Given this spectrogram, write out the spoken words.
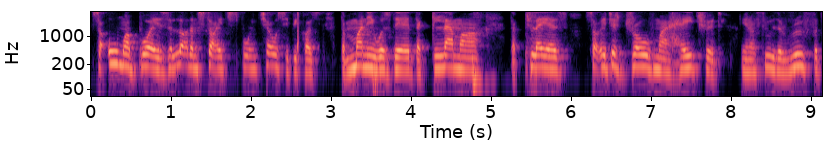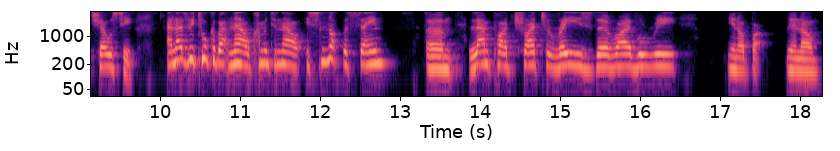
So all my boys, a lot of them started supporting Chelsea because the money was there, the glamour, the players. So it just drove my hatred, you know, through the roof for Chelsea. And as we talk about now, coming to now, it's not the same. Um, Lampard tried to raise the rivalry, you know, but you know,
